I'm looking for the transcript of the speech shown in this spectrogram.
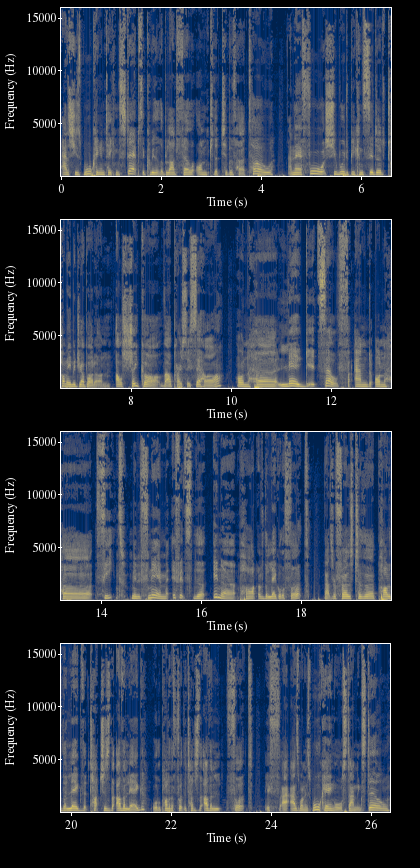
As she's walking and taking steps, it could be that the blood fell onto the tip of her toe, and therefore she would be considered Tome Midrabanon, al Shoika Val Seha, on her leg itself and on her feet, maybe fnim, if it's the inner part of the leg or the foot, that refers to the part of the leg that touches the other leg, or the part of the foot that touches the other foot if as one is walking or standing still.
